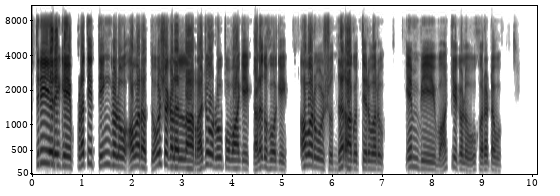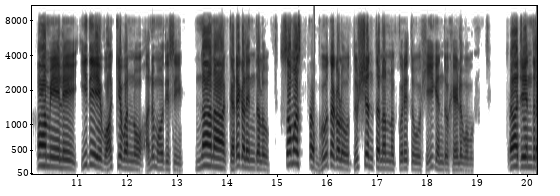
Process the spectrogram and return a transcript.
ಸ್ತ್ರೀಯರಿಗೆ ಪ್ರತಿ ತಿಂಗಳು ಅವರ ದೋಷಗಳೆಲ್ಲ ರಜೋರೂಪವಾಗಿ ಕಳೆದು ಹೋಗಿ ಅವರು ಶುದ್ಧರಾಗುತ್ತಿರುವರು. ಎಂಬಿ ವಾಕ್ಯಗಳು ಹೊರಟವು. ಆಮೇಲೆ ಇದೇ ವಾಕ್ಯವನ್ನು ಅನುಮೋದಿಸಿ, ನಾನಾ ಕಡೆಗಳಿಂದಲೂ ಸಮಸ್ತ ಭೂತಗಳು ದುಷ್ಯಂತನನ್ನು ಕುರಿತು ಹೀಗೆಂದು ಹೇಳುವವು. ರಾಜೇಂದ್ರ,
